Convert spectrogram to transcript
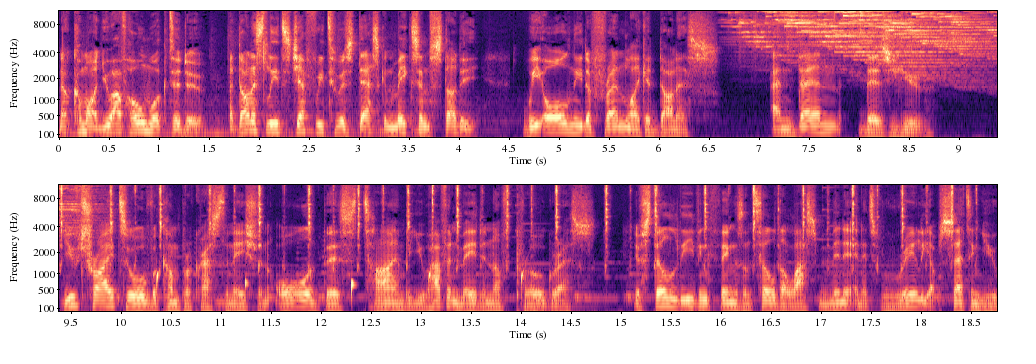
Now come on, you have homework to do. Adonis leads Jeffrey to his desk and makes him study. We all need a friend like Adonis. And then there's you. You've tried to overcome procrastination all of this time, but you haven't made enough progress. You're still leaving things until the last minute and it's really upsetting you,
